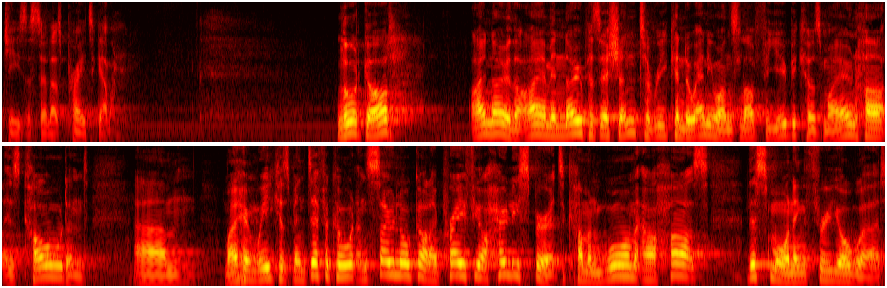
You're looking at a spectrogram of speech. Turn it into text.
Jesus. So let's pray together. Lord God, I know that I am in no position to rekindle anyone's love for you because my own heart is cold and um, my own week has been difficult. And so, Lord God, I pray for your Holy Spirit to come and warm our hearts this morning through your word.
